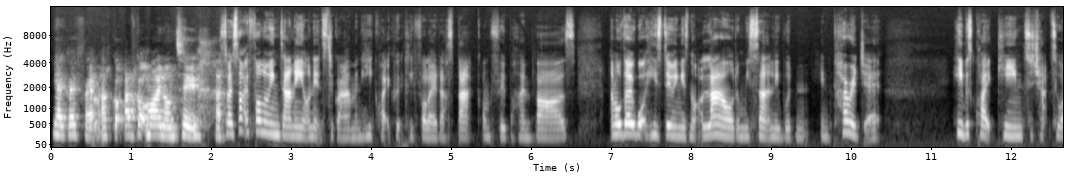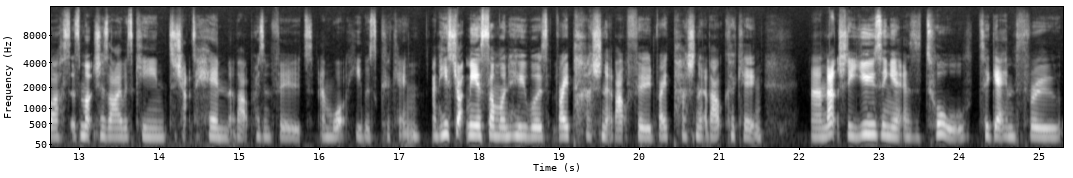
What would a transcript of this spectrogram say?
Yeah, go for it. I've got I've got mine on too. so I started following Danny on Instagram and he quite quickly followed us back on Food Behind Bars. And although what he's doing is not allowed and we certainly wouldn't encourage it, he was quite keen to chat to us as much as I was keen to chat to him about prison foods and what he was cooking. And he struck me as someone who was very passionate about food, very passionate about cooking, and actually using it as a tool to get him through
